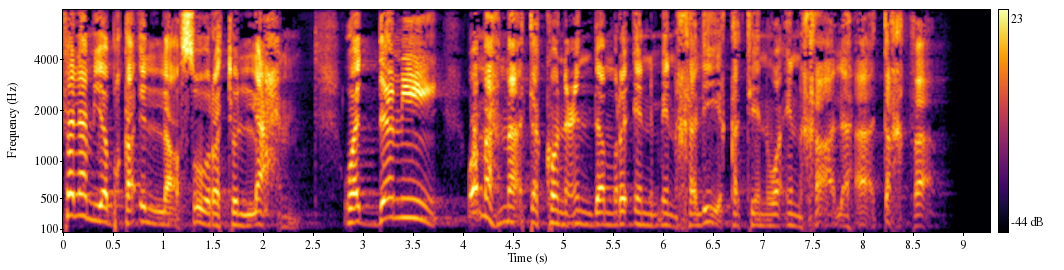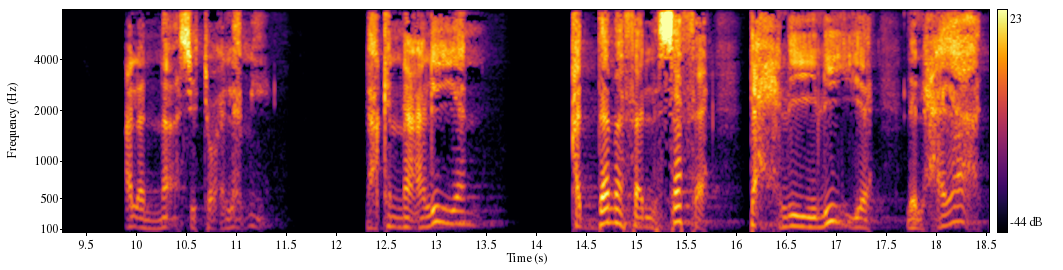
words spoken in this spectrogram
فلم يبق إلا صورة اللحم والدم ومهما تكن عند امرئ من خليقة وإن خالها تخفى. على الناس تعلمي. لكن عليا قدم فلسفة تحليلية للحياة.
